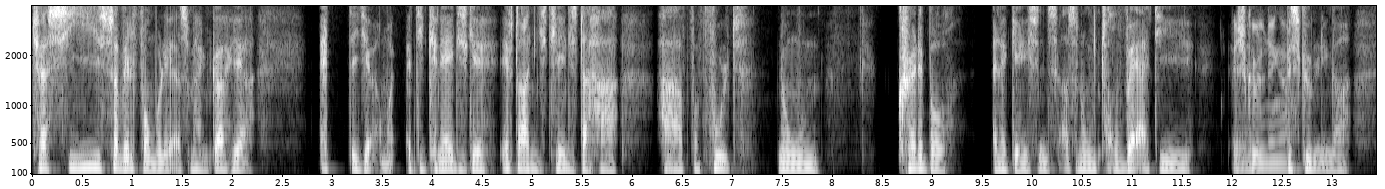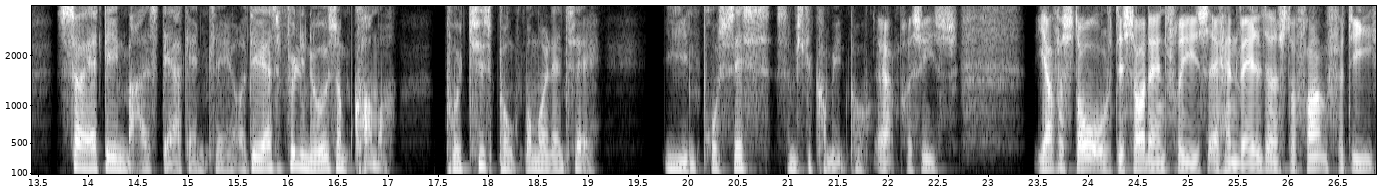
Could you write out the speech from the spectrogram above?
tør sige så velformuleret, som han gør her, at de, at de kanadiske efterretningstjenester har, har forfulgt nogle credible allegations, altså nogle troværdige øh, beskyldninger. beskyldninger, så er det en meget stærk anklage. Og det er selvfølgelig noget, som kommer på et tidspunkt, hvor man antage i en proces, som vi skal komme ind på. Ja, præcis. Jeg forstår det sådan, Fries, at han valgte at stå frem, fordi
